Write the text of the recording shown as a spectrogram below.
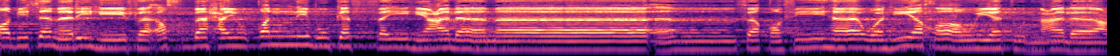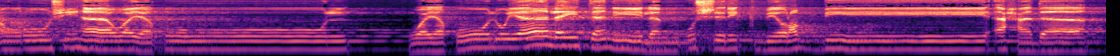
بثمره فأصبح يقلب كفيه على ما أنفق فيها وهي خاوية على عروشها ويقول ويقول يا ليتني لم أشرك بربي أحداً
